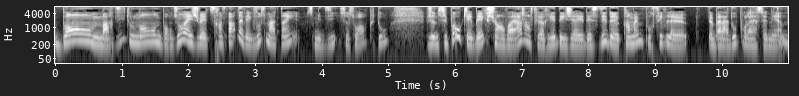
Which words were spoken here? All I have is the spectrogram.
Bon mardi tout le monde, bonjour et je vais être transparente avec vous ce matin, ce midi, ce soir plutôt. Je ne suis pas au Québec, je suis en voyage en Floride et j'ai décidé de quand même poursuivre le balado pour la semaine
